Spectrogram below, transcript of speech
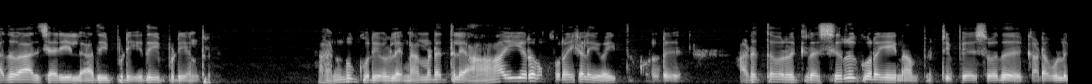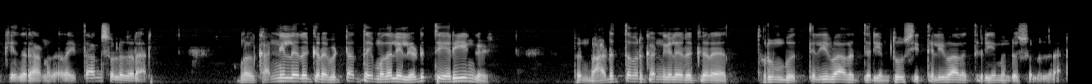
அது அது சரியில்லை. அது இப்படி இது இப்படி என்று. அன்புக்குரியவர்களை நம்மிடத்தில் ஆயிரம் குறைகளை வைத்துக்கொண்டு அடுத்தவர் இருக்கிற சிறு குறையை நாம் பற்றி பேசுவது கடவுளுக்கு எதிரானது. அதைத்தான் சொல்லுகிறார். உங்கள் கண்ணில் இருக்கிற விட்டத்தை முதலில் எடுத்து எரியுங்கள் பின்பு அடுத்தவர் கண்ணில் இருக்கிற துரும்பு தெளிவாக தெரியும் தூசி தெளிவாக தெரியும் என்று சொல்லுகிறார்.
